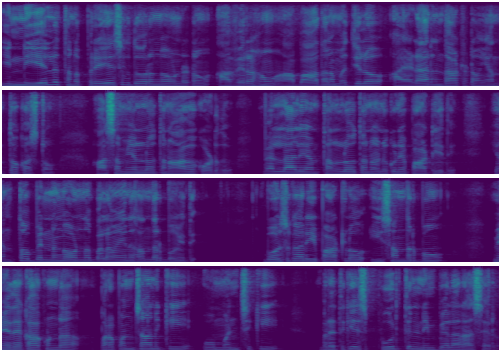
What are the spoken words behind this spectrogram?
ఇన్ని ఏళ్ళు తన ప్రేయసికి దూరంగా ఉండటం ఆ విరహం ఆ బాధల మధ్యలో ఆ ఎడారిని దాటడం ఎంతో కష్టం. ఆ సమయంలో తను ఆగకూడదు. వెళ్ళాలి అని తనలో తను అనుకునే పాట ఇది. ఎంతో భిన్నంగా ఉన్న బలమైన సందర్భం ఇది. బోసు గారు ఈ పాటలో ఈ సందర్భం మీదే కాకుండా ప్రపంచానికి ఓ మంచికి బ్రతికే స్ఫూర్తిని నింపేలా రాశారు.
